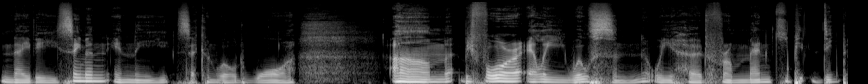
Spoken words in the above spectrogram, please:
Navy seaman in the Second World War. Um, before Ellie Wilson, we heard from Man Keep It Deep,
